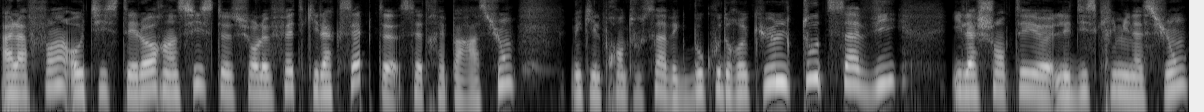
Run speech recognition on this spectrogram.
À la fin, Otis Taylor insiste sur le fait qu'il accepte cette réparation, mais qu'il prend tout ça avec beaucoup de recul. Toute sa vie, il a chanté euh, les discriminations,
